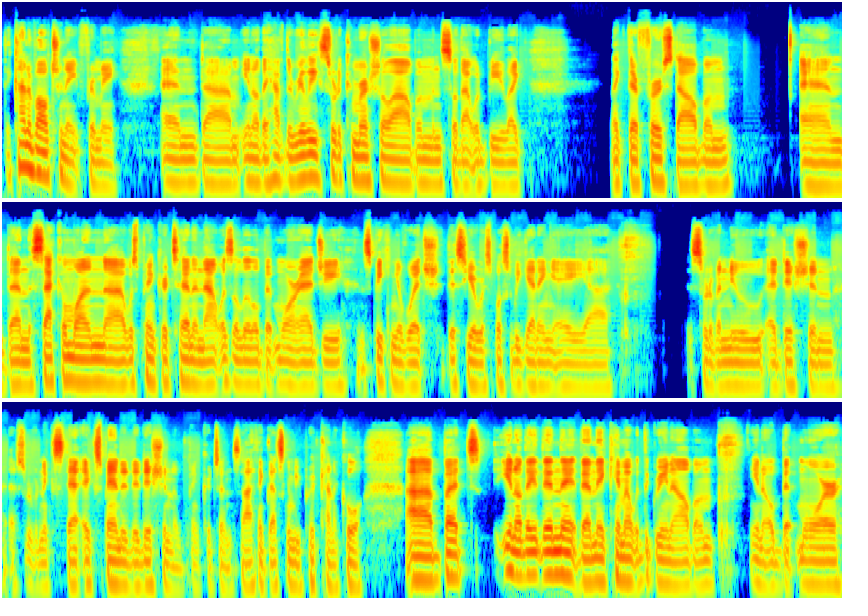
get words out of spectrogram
they kind of alternate for me. And um, you know they have the really sort of commercial album and so that would be like like their first album. And then the second one uh, was pinkerton and that was a little bit more edgy. And speaking of which this year we're supposed to be getting a uh, sort of a new edition, sort of an ex- expanded edition of Pinkerton. So I think that's going to be kind of cool. Uh, but you know, they then they then they came out with the Green album. You know, a bit more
